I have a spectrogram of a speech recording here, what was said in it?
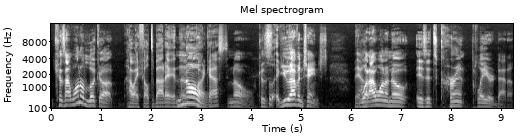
because I want to look up. How I felt about it in the no, podcast. No, because Like- you haven't changed. Yeah. What I want to know is its current player data.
